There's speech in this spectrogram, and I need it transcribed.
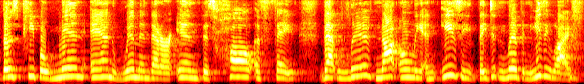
Those people, men and women that are in this hall of faith that lived not only an easy, they didn't live an easy life.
